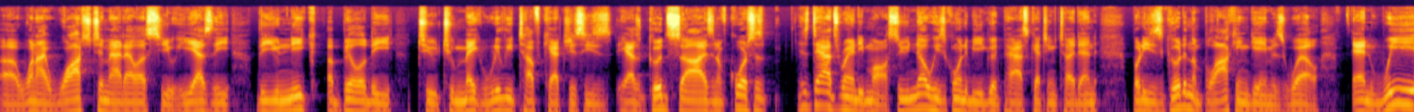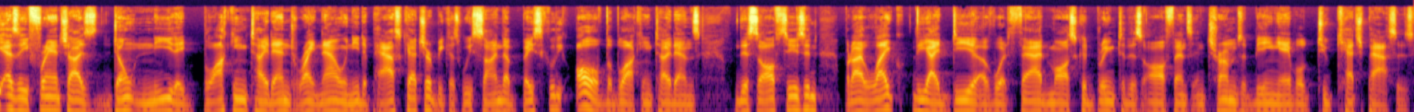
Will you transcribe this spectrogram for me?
uh, when I watched him at LSU. He has the the unique ability to to make really tough catches. He's he has good size, and of course his his dad's Randy Moss, so you know he's going to be a good pass catching tight end, but he's good in the blocking game as well. And we as a franchise don't need a blocking tight end right now. We need a pass catcher because we signed up basically all of the blocking tight ends this offseason. But I like the idea of what Thad Moss could bring to this offense in terms of being able to catch passes.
